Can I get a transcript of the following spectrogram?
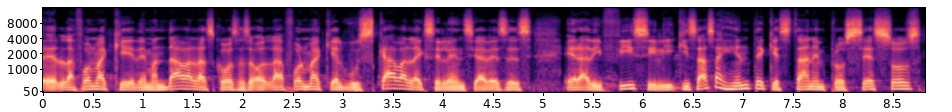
eh, la forma que demandaba las cosas o la forma que él buscaba la excelencia a veces era difícil y quizás hay gente que están en procesos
